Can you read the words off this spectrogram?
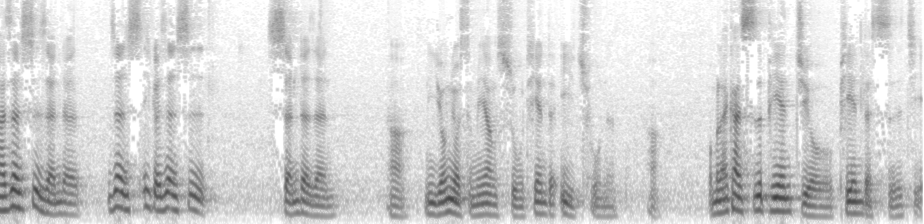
那认识人的，认识一个认识神的人啊，你拥有什么样属天的益处呢？啊，我们来看诗篇九篇的十节。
